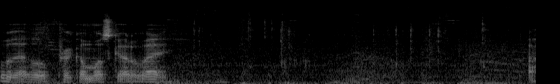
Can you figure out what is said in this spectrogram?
Oh, that little prick almost got away. Ugh.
